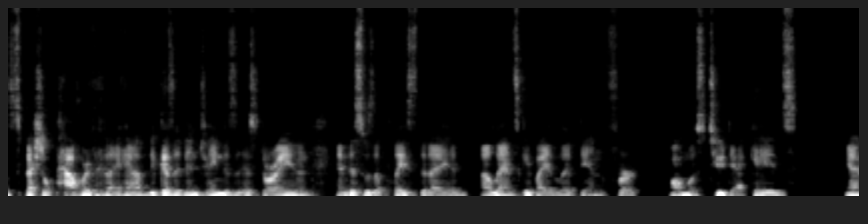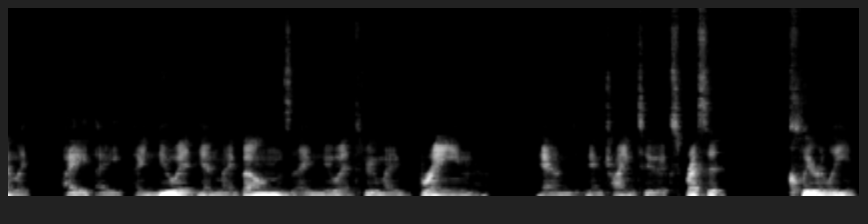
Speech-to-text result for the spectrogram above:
special power that I have because I've been trained as a historian and, and this was a place that I had a landscape I had lived in for almost two decades. And like I, I I knew it in my bones, I knew it through my brain and and trying to express it clearly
